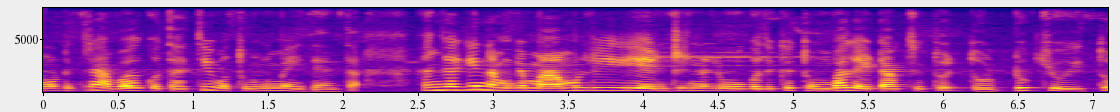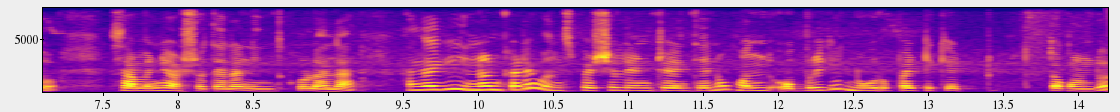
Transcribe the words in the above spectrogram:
ನೋಡಿದರೆ ಅವಾಗ ಗೊತ್ತಾಯ್ತು ಇವತ್ತು ಹುಣ್ಣಿಮೆ ಇದೆ ಅಂತ. ಹಾಗಾಗಿ ನಮಗೆ ಮಾಮೂಲಿ ಎಂಟ್ರಿನಲ್ಲಿ ಹೋಗೋದಕ್ಕೆ ತುಂಬ ಲೇಟ್ ಆಗ್ತಿತ್ತು, ದೊಡ್ಡ ಕ್ಯೂ ಇತ್ತು, ಸಾಮಾನ್ಯ ಅಷ್ಟೊತ್ತೆಲ್ಲ ನಿಂತ್ಕೊಳ್ಳಲ್ಲ. ಹಾಗಾಗಿ ಇನ್ನೊಂದು ಕಡೆ ಒಂದು ಸ್ಪೆಷಲ್ ಎಂಟ್ರಿ ಅಂತೇನು, ಒಂದು ಒಬ್ಬರಿಗೆ ನೂರು ರೂಪಾಯಿ ಟಿಕೆಟ್ ತೊಗೊಂಡು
